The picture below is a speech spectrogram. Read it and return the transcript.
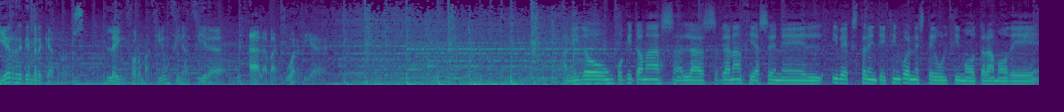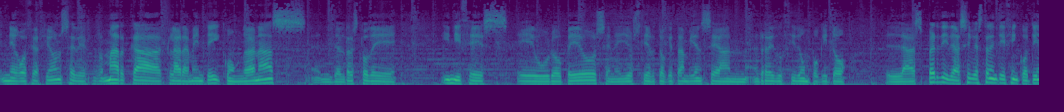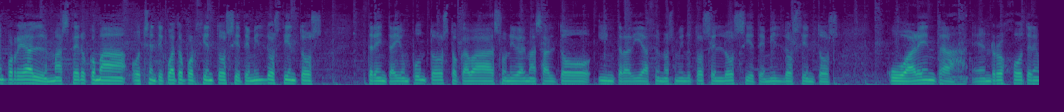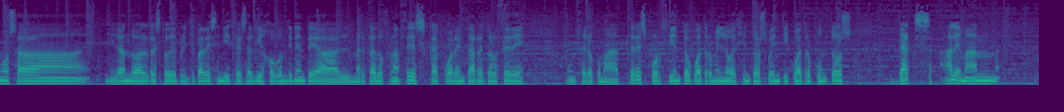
Cierre de mercados. La información financiera a la vanguardia. Han ido un poquito más las ganancias en el IBEX 35 en este último tramo de negociación. Se desmarca claramente y con ganas del resto de índices europeos. En ellos cierto que también se han reducido un poquito las pérdidas. IBEX 35 tiempo real más 0,84%, 7.231 puntos. Tocaba su nivel más alto intradía hace unos minutos en los 7.200 40 en rojo tenemos a mirando al resto de principales índices del viejo continente al mercado francés CAC 40 retrocede un 0,3%, 4.924 puntos. DAX alemán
